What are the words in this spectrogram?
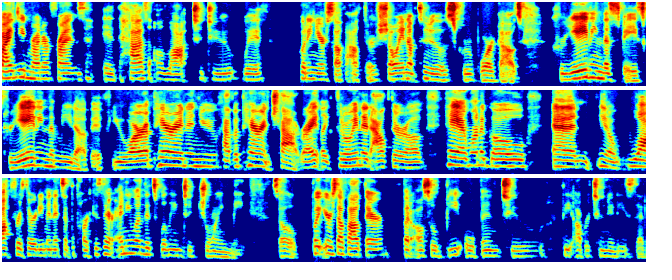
finding runner friends, it has a lot to do with putting yourself out there, showing up to those group workouts, creating the space, creating the meetup. If you are a parent and you have a parent chat, right? Like throwing it out there of, hey, I want to go and, you know, walk for 30 minutes at the park. Is there anyone that's willing to join me? So put yourself out there, but also be open to the opportunities that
